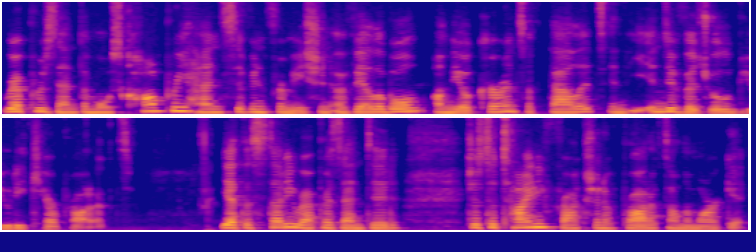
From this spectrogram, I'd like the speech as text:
represent the most comprehensive information available on the occurrence of phthalates in the individual beauty care products. Yet the study represented just a tiny fraction of products on the market.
